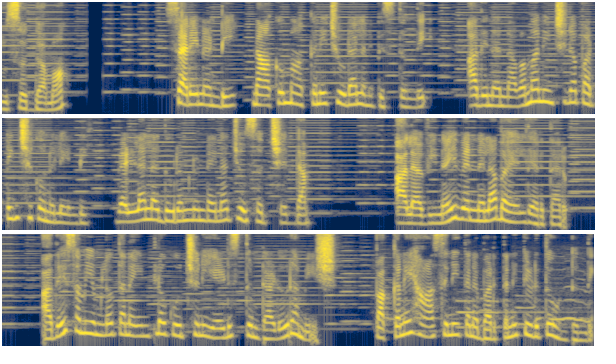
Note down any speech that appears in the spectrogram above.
చూసొద్దామా? సరేనండి. నాకు మా అక్కని చూడాలనిపిస్తుంది. అది నన్ను అవమానించినా పట్టించుకొనులేండి. వెళ్ళాల దూరం నుండైనా చూసొచ్చేద్దాం. అలా వినయ్ వెన్నెలా బయలుదేరతారు. అదే సమయంలో తన ఇంట్లో కూర్చుని ఏడుస్తుంటాడు రమేష్. పక్కనే హాసిని తన భర్తని తిడుతూ ఉంటుంది.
